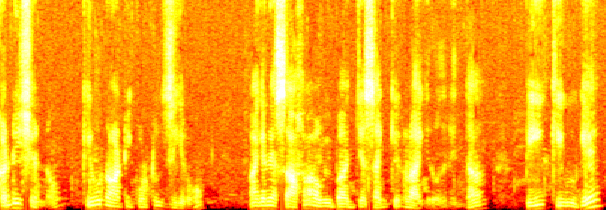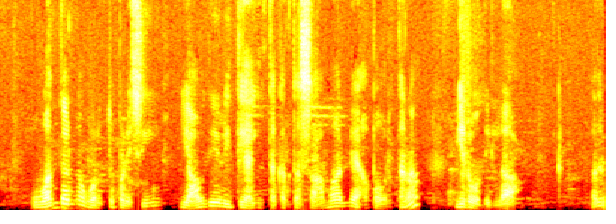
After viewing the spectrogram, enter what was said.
condition Q not equal to zero ಹಾಗೆಯೇ ಸಹ ಅವಿಭಾಜ್ಯ ಸಂಖ್ಯೆಗಳಾಗಿರೋದ್ರಿಂದ ಪಿ ಕ್ಯೂಗೆ ಒಂದನ್ನು ಹೊರತುಪಡಿಸಿ ಯಾವುದೇ ರೀತಿಯಾಗಿರ್ತಕ್ಕಂಥ ಸಾಮಾನ್ಯ ಅಪವರ್ತನ ಇರೋದಿಲ್ಲ. ಅದ್ರ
